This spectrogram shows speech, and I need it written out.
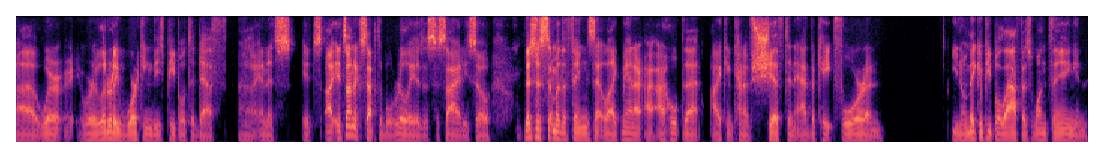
Uh, we're we're literally working these people to death, uh, and it's it's uh, it's unacceptable, really, as a society. So, this is some of the things that, like, man, I I hope that I can kind of shift and advocate for, and you know, making people laugh is one thing and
